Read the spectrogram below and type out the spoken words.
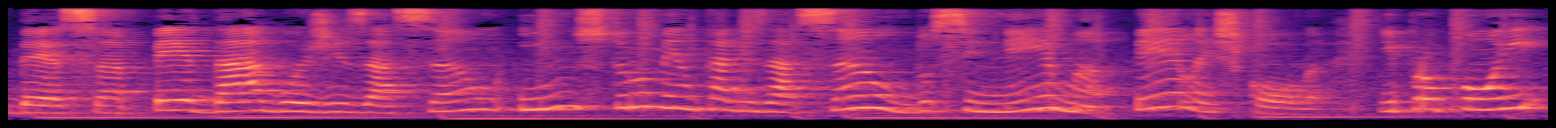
dessa pedagogização e instrumentalização do cinema pela escola e propõe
